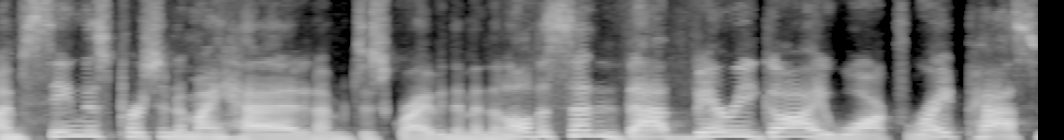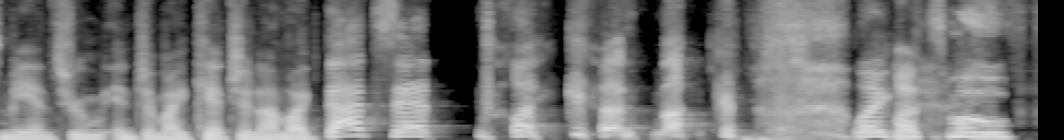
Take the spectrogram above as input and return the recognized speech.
I'm seeing this person in my head, and I'm describing them, and then all of a sudden, that very guy walked right past me and through into my kitchen. I'm like, that's it. like, like, let's move.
